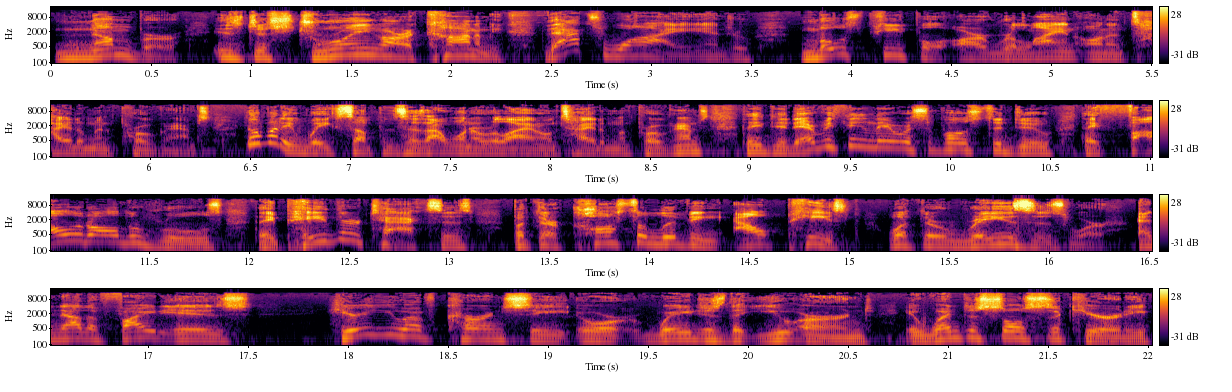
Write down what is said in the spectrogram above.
number is destroying our economy. That's why, Andrew, most people are reliant on entitlement programs. Nobody wakes up and says, I want to rely on entitlement programs. They did everything they were supposed to do. They followed all the rules. They paid their taxes, but their cost of living outpaced what their raises were. And now the fight is here you have currency or wages that you earned, it went to Social Security.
